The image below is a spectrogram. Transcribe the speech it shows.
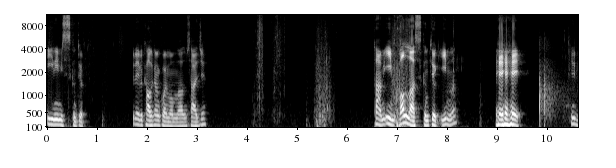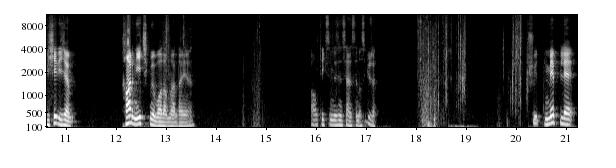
İyiyim iyiyim hiç sıkıntı yok. Şuraya bir kalkan koymam lazım sadece. Tamam iyiyim. Vallahi sıkıntı yok. İyiyim lan. Hey hey hey. Şimdi bir şey diyeceğim. Kar niye çıkmıyor bu adamlardan ya? 6x'imizin sensi nasıl güzel. Şu maple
